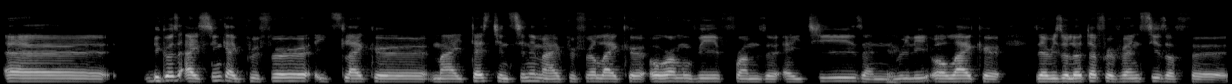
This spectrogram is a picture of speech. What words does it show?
Uh, because I think I prefer it's like uh, my taste in cinema. I prefer like a horror movie from the 80s and yeah. really or like uh, there is a lot of references of uh,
